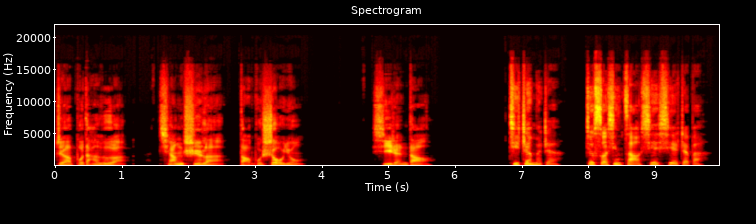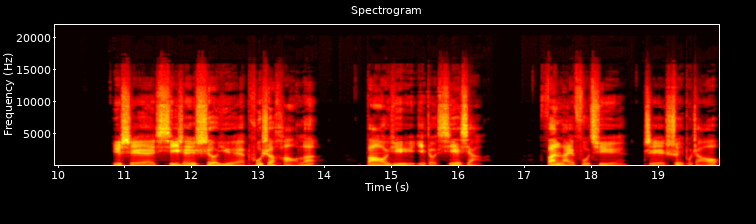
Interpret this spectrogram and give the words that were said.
这不大饿，强吃了倒不受用。”袭人道：“既这么着，就索性早些歇着吧。”于是袭人、麝月铺设好了，宝玉也就歇下，翻来覆去只睡不着，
